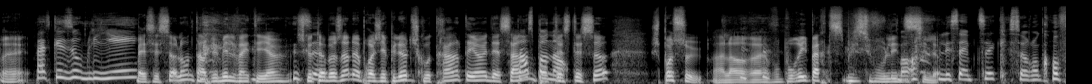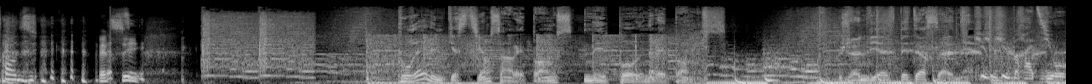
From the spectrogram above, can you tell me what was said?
Ouais. parce que j'ai oublié. Ben, c'est ça, là, on est en 2021. Est-ce que tu as besoin d'un projet pilote jusqu'au 31 décembre pour non. tester ça? Je suis pas sûr. Alors, euh, vous pourrez y participer si vous voulez Bon, d'ici là. les sceptiques seront confondus. Merci. Pour elle, une question sans réponse n'est pas une réponse. Geneviève Peterson. Cube Radio.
